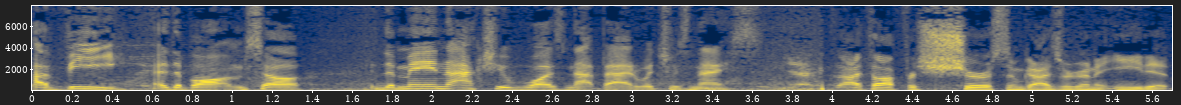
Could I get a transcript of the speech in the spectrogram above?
a V at the bottom. So the main actually wasn't that bad, which was nice. Yeah, 'cause I thought for sure some guys were going to eat it.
